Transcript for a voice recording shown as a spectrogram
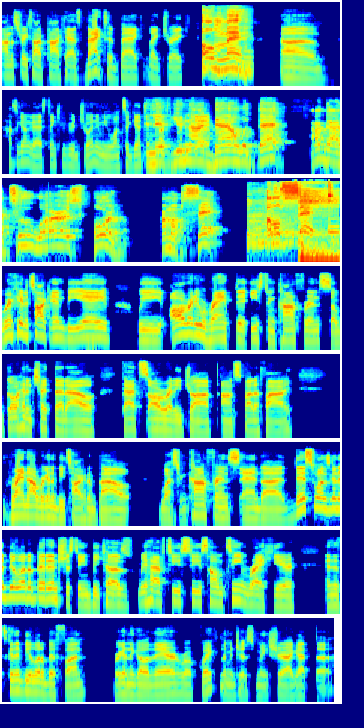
on the Straight Talk podcast, back to back like Drake. Oh man. Um, how's it going, guys? Thank you for joining me once again. And if you're not down with that, I got two words for you. I'm upset. I'm upset. We're here to talk NBA. We already ranked the Eastern Conference, so go ahead and check that out. That's already dropped on Spotify. Right now, we're going to be talking about Western Conference, and uh, this one's going to be a little bit interesting because we have TC's home team right here, and it's going to be a little bit fun. We're going to go there real quick. Let me just make sure I got the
